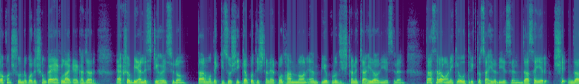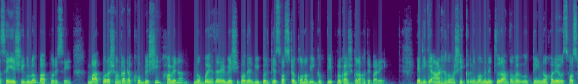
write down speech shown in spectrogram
তখন শূন্যপদের সংখ্যা এক লাখ এক হাজার একশো বিয়াল্লিশটি হয়েছিল। তার মধ্যে কিছু শিক্ষা প্রতিষ্ঠানের প্রধান নন এমপিও প্রতিষ্ঠানের চাহিদাও দিয়েছিলেন। তাছাড়া অনেকে অতিরিক্ত চাহিদা দিয়েছেন, যাচাইয়ের যাচাইয়ে সেগুলো বাদ পড়েছে। বাদ পড়ার সংখ্যাটা খুব বেশি হবে না। নব্বই হাজারের বেশি পদের বিপরীতে ষষ্ঠ গণবিজ্ঞপ্তি প্রকাশ করা হতে পারে। এদিকে আঠারোতম শিক্ষক নিবন্ধনে চূড়ান্তভাবে উত্তীর্ণ হলেও ষষ্ঠ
